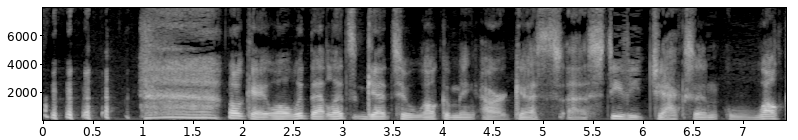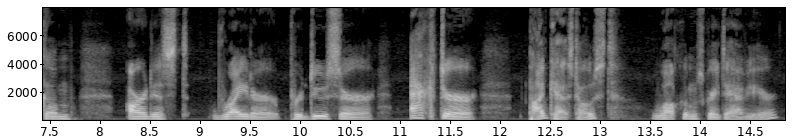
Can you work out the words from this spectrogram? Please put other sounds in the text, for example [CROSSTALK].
[LAUGHS] okay, well, with that, let's get to welcoming our guests. Uh, Stevie Jackson, welcome. Artist, writer, producer, actor, podcast host. Welcome. It's great to have you here.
